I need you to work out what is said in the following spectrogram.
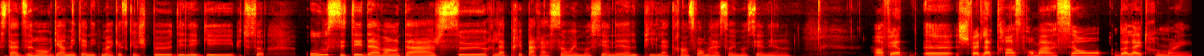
c'est-à-dire on regarde mécaniquement qu'est-ce que je peux déléguer, puis tout ça, ou si tu es davantage sur la préparation émotionnelle puis la transformation émotionnelle? En fait, euh, je fais de la transformation de l'être humain,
